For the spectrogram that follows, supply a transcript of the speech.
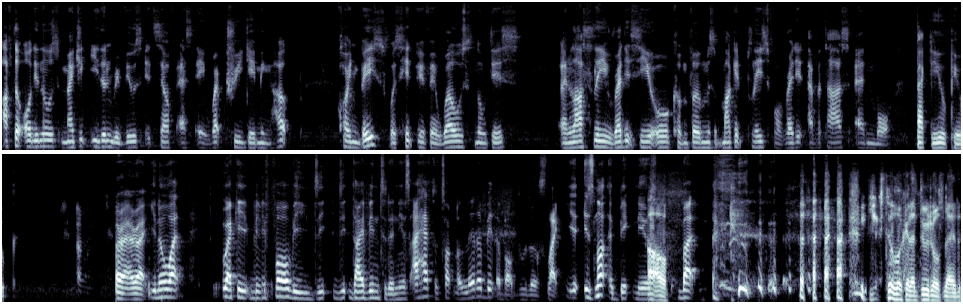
After Ordinals, Magic Eden reveals itself as a Web3 gaming hub. Coinbase was hit with a Wells notice. And lastly, Reddit CEO confirms marketplace for Reddit avatars and more. Back to you, Puke. All right, all right. You know what? Wacky, before we d- d- dive into the news, I have to talk a little bit about Doodles. Like, it's not a big news, Uh-oh. but You're still looking at doodles, man.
